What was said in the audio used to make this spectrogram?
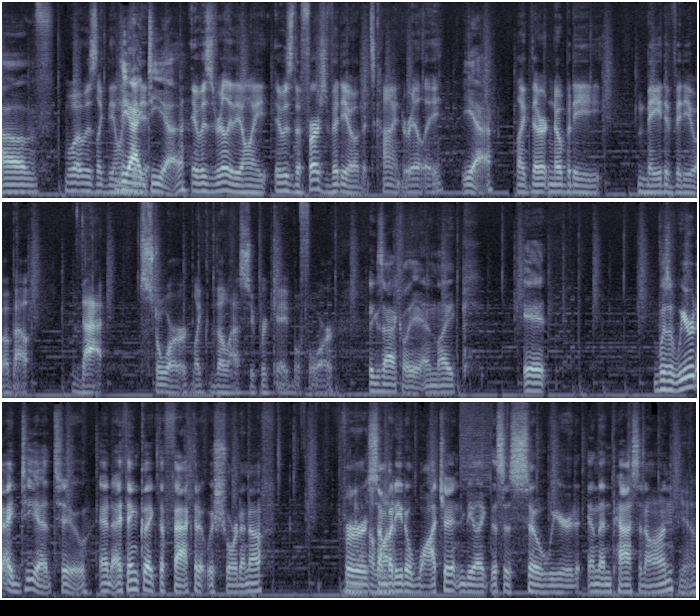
of well, it was like the only the video- idea. It was really the only. It was the first video of its kind, really. Yeah. Like there, nobody made a video about that store like the last Super K before. Exactly. And like it was a weird idea too. And I think like the fact that it was short enough for Yeah, somebody to watch it and be like this is so weird and then pass it on. Yeah.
